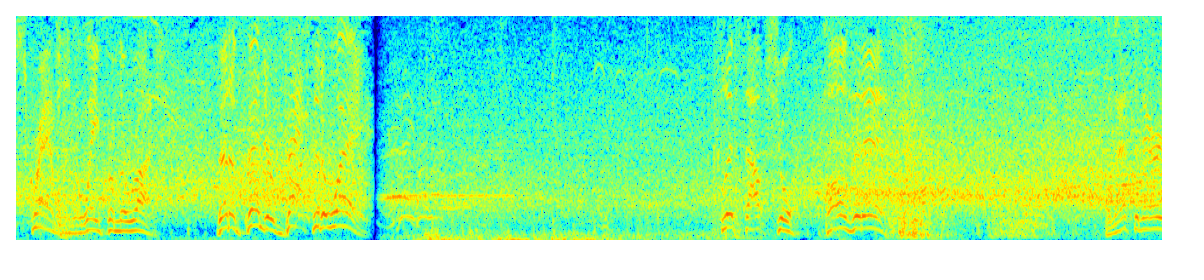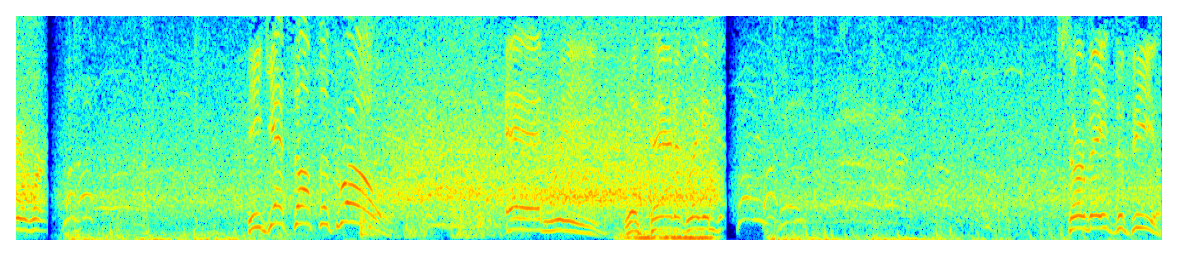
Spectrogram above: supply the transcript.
Scrambling away from the rush. The defender bats it away. Flips out short. Hauls it in. And that's an area where... He gets off the throw. Ed Reed was there to bring him down. Surveys the field.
